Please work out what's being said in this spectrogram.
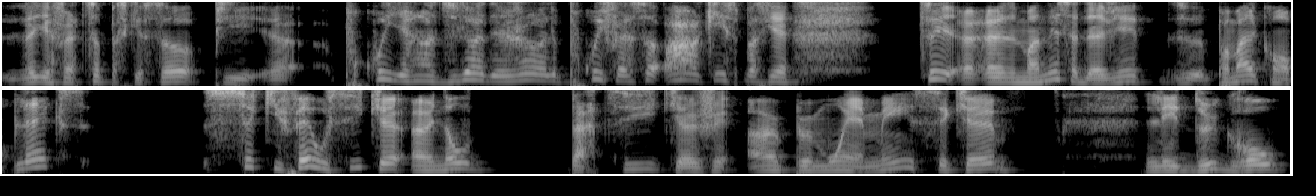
Là, il a fait ça parce que ça, puis... euh, pourquoi il est rendu là, déjà? là? Pourquoi il fait ça? Ah, ok, c'est parce que... Tu sais, à un moment donné, ça devient euh, pas mal complexe. Ce qui fait aussi que un autre partie que j'ai un peu moins aimé, c'est que les deux gros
